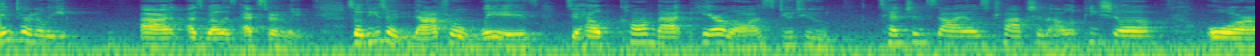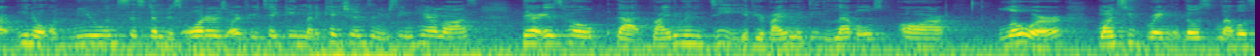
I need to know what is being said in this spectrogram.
internally uh, as well as externally. So these are natural ways to help combat hair loss due to tension styles, traction, alopecia, or you know immune system disorders, or if you're taking medications and you're seeing hair loss. There is hope that vitamin D, if your vitamin D levels are lower, once you bring those levels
